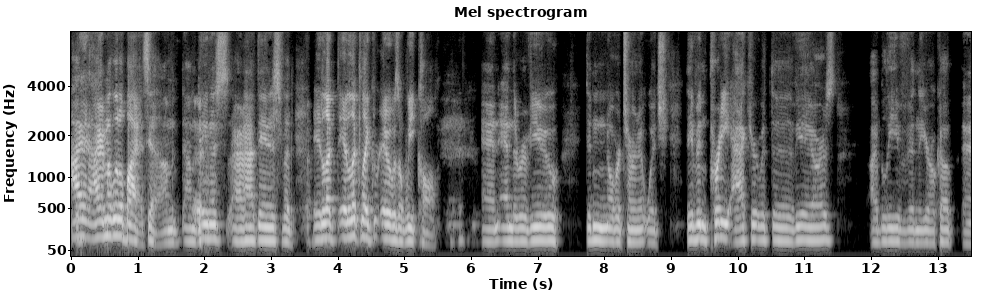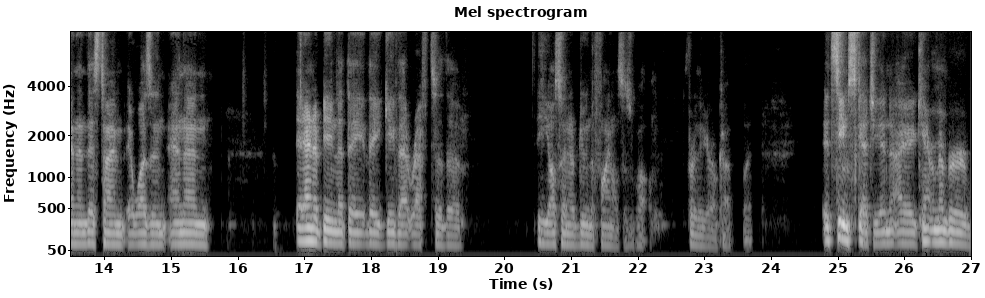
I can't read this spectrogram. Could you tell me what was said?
I I'm a little biased. Yeah, I'm I'm Danish. I'm half Danish, but it looked it looked like it was a weak call, and and the review didn't overturn it, which they've been pretty accurate with the VARs, I believe, in the Euro Cup, and then this time it wasn't, and then it ended up being that they they gave that ref to the. He also ended up doing the finals as well for the Euro Cup, but it seems sketchy, and I can't remember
